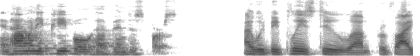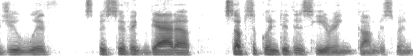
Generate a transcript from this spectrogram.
And how many people have been dispersed? I would be pleased to um, provide you with specific data subsequent to this hearing, Congressman.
